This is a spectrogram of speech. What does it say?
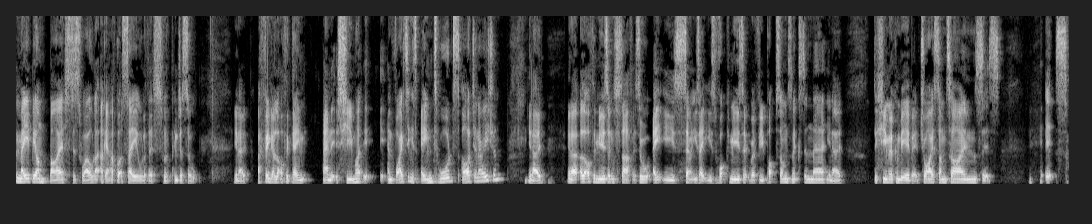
maybe I'm biased as well. Like, okay, I've got to say all of this with a pinch of salt. You know, I think a lot of the game and its humor it, it, and writing is aimed towards our generation. You know, you know, a lot of the music and stuff. It's all eighties, seventies, eighties rock music with a few pop songs mixed in there. You know, the humor can be a bit dry sometimes. It's it's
